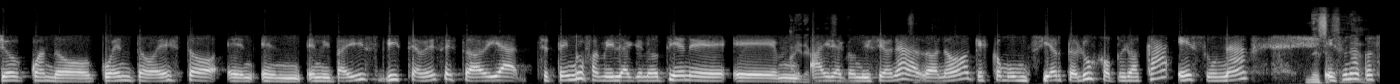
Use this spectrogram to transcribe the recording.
yo cuando cuento esto en, en, en, mi país, viste, a veces todavía tengo familia que no tiene eh, aire, acondicionado. ¿no? Que es como un cierto lujo, pero acá es una es una cosa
